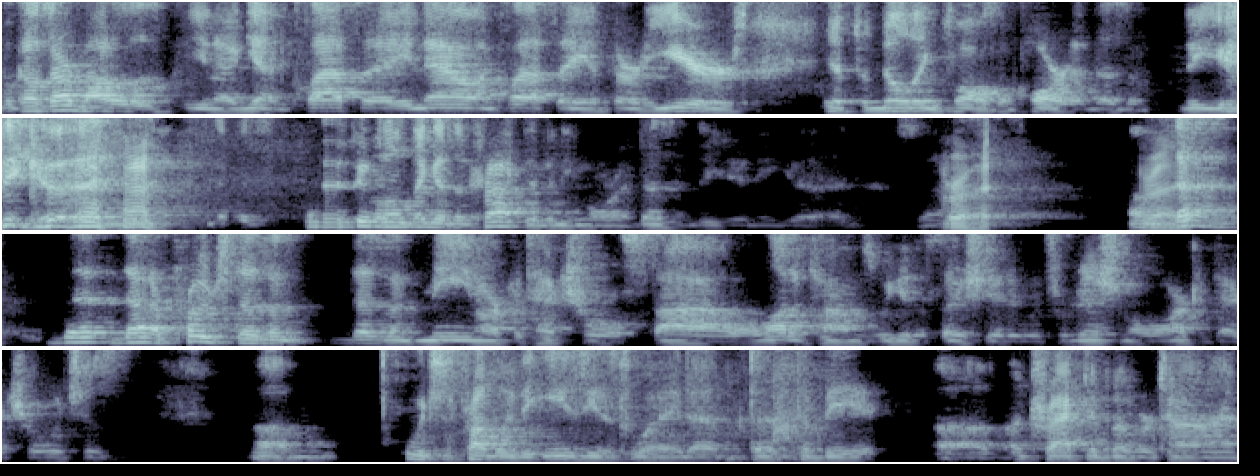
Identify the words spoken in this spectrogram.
because our model is, you know, again, Class A now and Class A in 30 years. If the building falls apart, it doesn't do you any good. if, if, people don't think it's attractive anymore, it doesn't do you any good. So, right. Um, right. That, that that approach doesn't doesn't mean architectural style. A lot of times we get associated with traditional architecture, which is um, which is probably the easiest way to to, to be uh, attractive over time.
